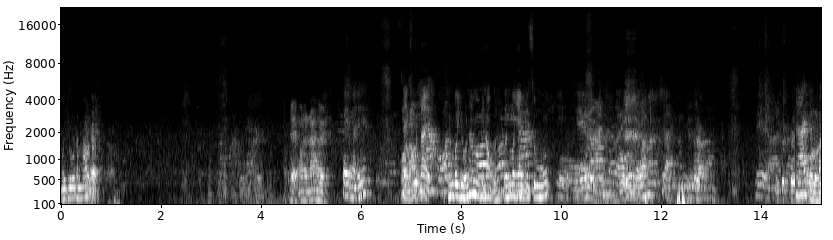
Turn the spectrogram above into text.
บ่อยู่น้ำเฮาแล้วแขกมาเลยนะเฮ้ยแต่งอันนี้ใส่ชุดไหนเพิ่นบ่อยู่นำพี่น้องเอ้ยเพิ่นบ่ยังไปสูงง่ายจะไป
